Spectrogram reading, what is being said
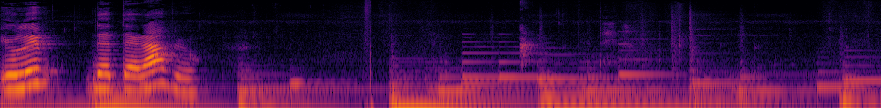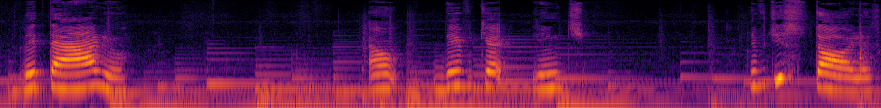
E o livro literário literário é um livro que a gente. livro de histórias.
